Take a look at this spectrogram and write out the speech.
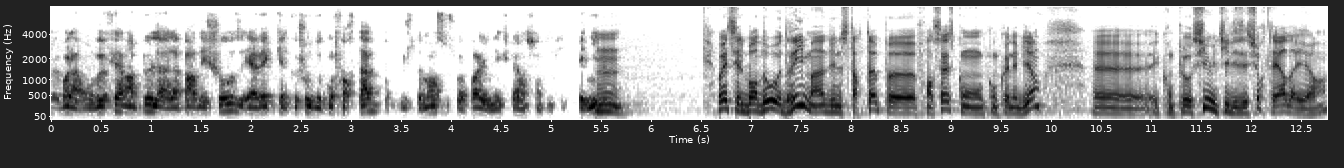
Euh, voilà, on veut faire un peu la, la part des choses et avec quelque chose de confortable pour que justement ce soit pas une expérience scientifique pénible. Hmm. Oui, c'est le bandeau Dream hein, d'une start-up euh, française qu'on connaît bien euh, et qu'on peut aussi utiliser sur Terre d'ailleurs.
